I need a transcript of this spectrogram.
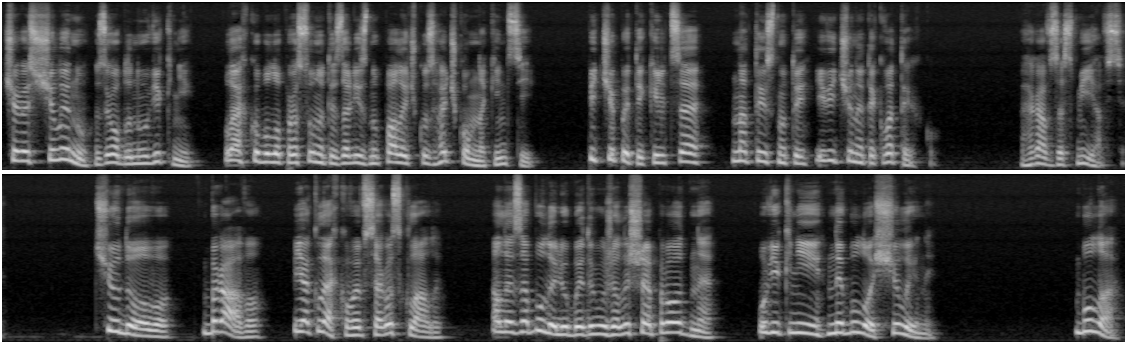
через щілину, зроблену у вікні, легко було просунути залізну паличку з гачком на кінці, підчепити кільце, натиснути і відчинити квартирку. Граф засміявся. Чудово, браво! Як легко ви все розклали. Але забули, любий друже, лише про одне у вікні не було щілини. Була.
